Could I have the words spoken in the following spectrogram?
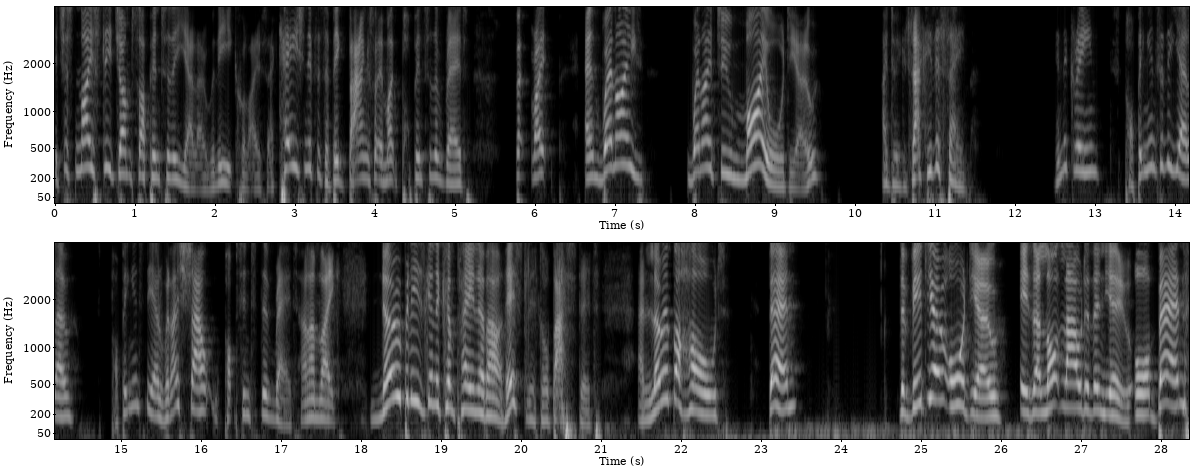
It just nicely jumps up into the yellow with the equalizer. Occasionally, if there's a big bang, so it might pop into the red, but right. And when I when I do my audio, I do exactly the same. In the green, it's popping into the yellow. It's popping into the yellow. When I shout, it pops into the red. And I'm like, nobody's going to complain about this little bastard. And lo and behold, Ben, the video audio is a lot louder than you. Or Ben,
